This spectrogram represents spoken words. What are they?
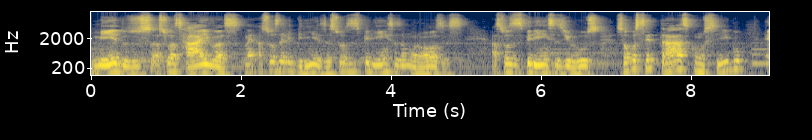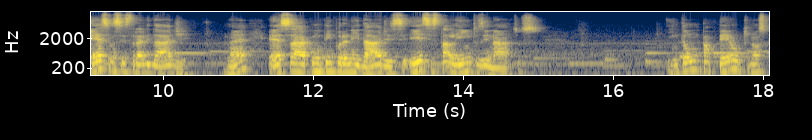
medos, as suas raivas, né? as suas alegrias, as suas experiências amorosas, as suas experiências de luz. Só você traz consigo essa ancestralidade né? essa contemporaneidade, esses talentos inatos. Então, um papel que nós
